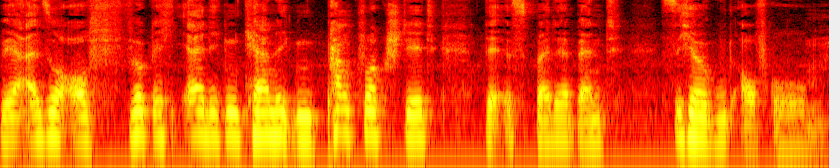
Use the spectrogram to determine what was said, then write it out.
Wer also auf wirklich erdigen, kernigen Punkrock steht, der ist bei der Band sicher gut aufgehoben.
